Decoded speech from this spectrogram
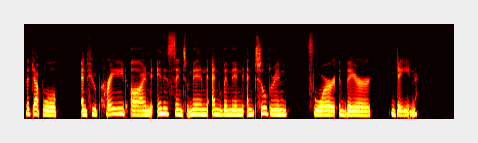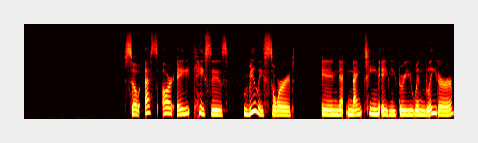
the devil and who preyed on innocent men and women and children for their gain. So SRA cases really soared in 1983 when later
